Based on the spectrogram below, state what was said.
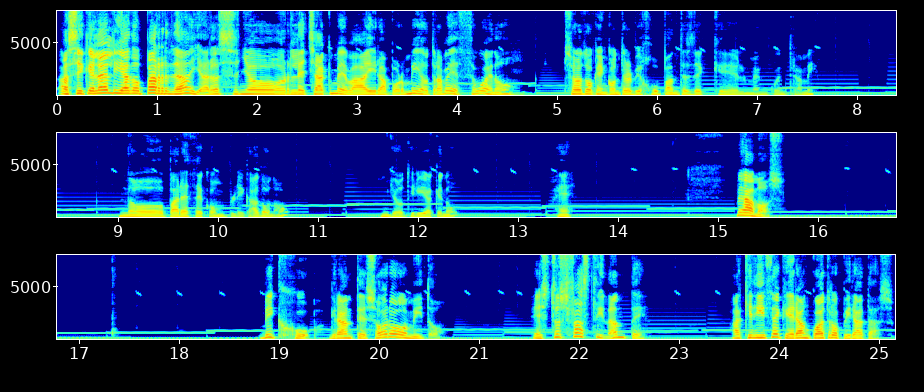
Así que la he liado parda y ahora el señor Lechak me va a ir a por mí otra vez. Bueno, solo tengo que encontrar el Bijup antes de que él me encuentre a mí. No parece complicado, ¿no? Yo diría que no. Eh. Veamos. Big Hoop, gran tesoro o mito. Esto es fascinante. Aquí dice que eran cuatro piratas.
